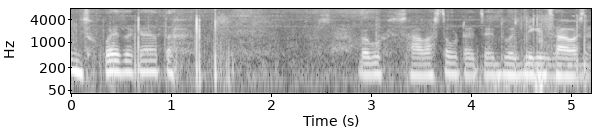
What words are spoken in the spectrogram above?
झोपायचं काय आता? बघू सहा वाजता उठायचं आहे ध्वज की? सहा वाजता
